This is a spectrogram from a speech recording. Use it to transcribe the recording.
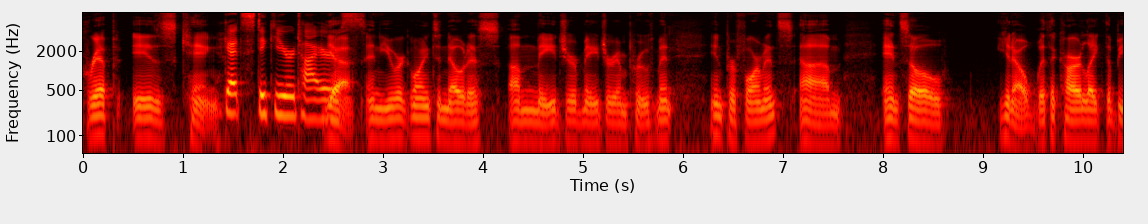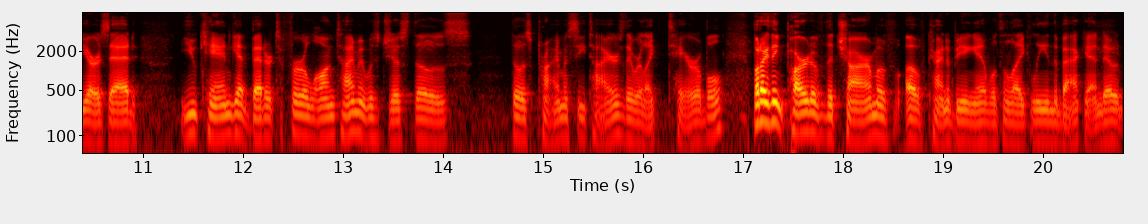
grip is king. Get stickier tires. Yeah, and you are going to notice a major, major improvement in performance. Um, and so, you know, with a car like the BRZ, you can get better. To, for a long time, it was just those those primacy tires. They were like terrible. But I think part of the charm of of kind of being able to like lean the back end out.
